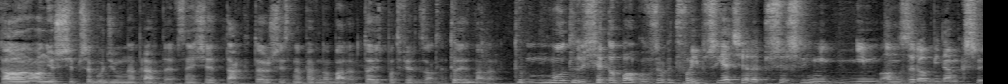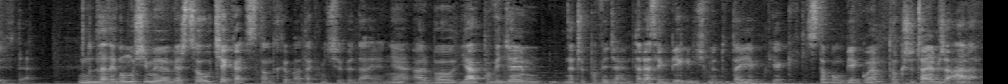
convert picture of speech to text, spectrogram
To on już się przebudził, naprawdę. W sensie, tak, to już jest na pewno Balor. To jest potwierdzone, to jest Balor. To módl się do bogów, żeby twoi przyjaciele przyszli, ni- nim on zrobi nam krzywdę. No dlatego musimy, wiesz co, uciekać stąd chyba, tak mi się wydaje, nie? Albo ja powiedziałem, znaczy powiedziałem, teraz jak biegliśmy tutaj, jak, jak z tobą biegłem, to krzyczałem, że alarm.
